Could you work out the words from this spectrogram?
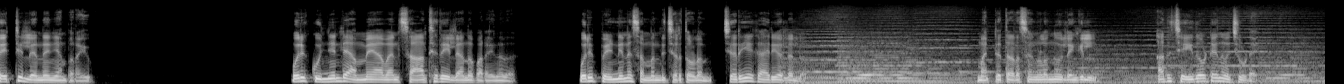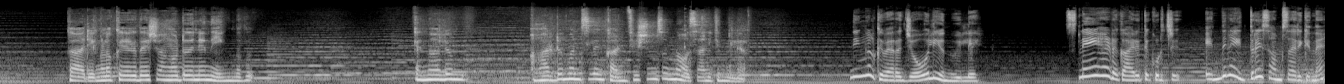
തെറ്റില്ലെന്നേ ഞാൻ പറയൂ. ഒരു കുഞ്ഞിന്റെ അമ്മയാവാൻ സാധ്യതയില്ല എന്ന് പറയുന്നത് ഒരു പെണ്ണിനെ സംബന്ധിച്ചിടത്തോളം ചെറിയ കാര്യമല്ലല്ലോ. മറ്റു തടസ്സങ്ങളൊന്നുമില്ലെങ്കിൽ അത് ചെയ്തോട്ടെ എന്ന് വെച്ചൂടെ. കാര്യങ്ങളൊക്കെ ഏകദേശം അങ്ങോട്ട് തന്നെ നീങ്ങുന്നത്. എന്നാലും ആരുടെ മനസ്സിലും കൺഫ്യൂഷൻസ് ഒന്നും അവസാനിക്കുന്നില്ല. നിങ്ങൾക്ക് വേറെ ജോലിയൊന്നുമില്ലേ? സ്നേഹയുടെ കാര്യത്തെക്കുറിച്ച് എന്തിനാ ഇത്രയും സംസാരിക്കുന്നേ?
